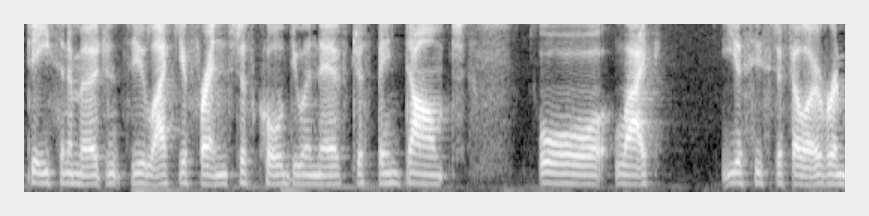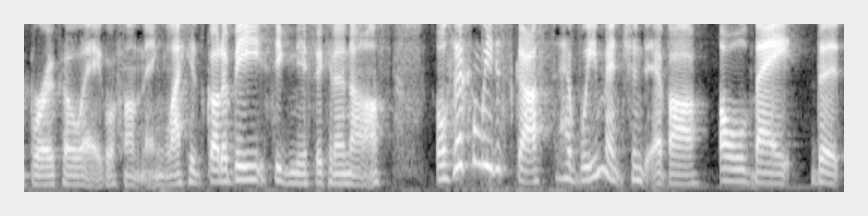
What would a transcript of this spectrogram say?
decent emergency, like your friends just called you and they've just been dumped, or like your sister fell over and broke her leg or something. Like it's got to be significant enough. Also, can we discuss? Have we mentioned ever old mate that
